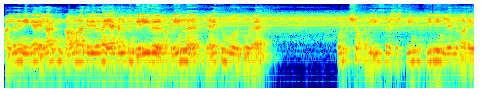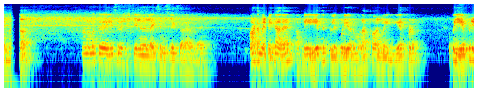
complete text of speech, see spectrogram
அல்லது நீங்கள் எல்லாருக்கும் காமனாக தெரியறதா என் கண்ணுக்கும் தெரியுது அப்படின்னு நினைக்கும் போது கூட கொஞ்சம் அது ஈஸ்வர சிருஷ்டின்ற ஃபீலிங்லேருந்து பார்த்தீங்கன்னா நமக்கு ஈஸ்வர சிருஷ்டியில் லைக்ஸ் அண்ட் டிஸ்லைக்ஸ் வராதுங்க. ஆட்டோமேட்டிக்காக அதை அப்படியே ஏற்றுக்கொள்ளக்கூடிய ஒரு மனப்பான்மை ஏற்படும். அப்போ எப்படி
